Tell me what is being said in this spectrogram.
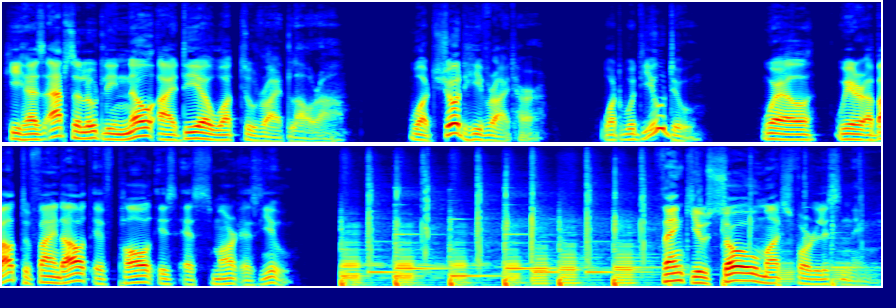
He has absolutely no idea what to write Laura. What should he write her? What would you do? Well, we're about to find out if Paul is as smart as you. Thank you so much for listening.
